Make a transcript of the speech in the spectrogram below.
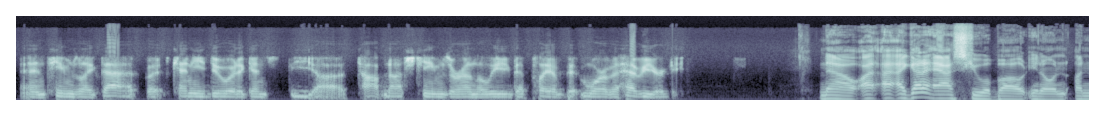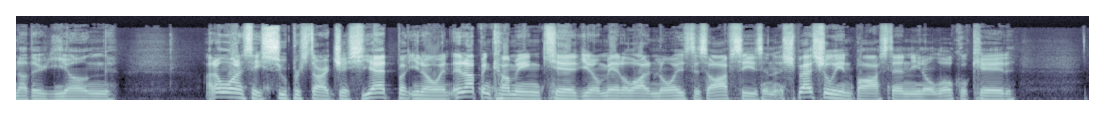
and teams like that, but can he do it against the uh, top-notch teams around the league that play a bit more of a heavier game? Now, I, I, got to ask you about, you know, an, another young. I don't want to say superstar just yet, but you know, an, an up and coming kid, you know, made a lot of noise this offseason, especially in Boston, you know, local kid,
